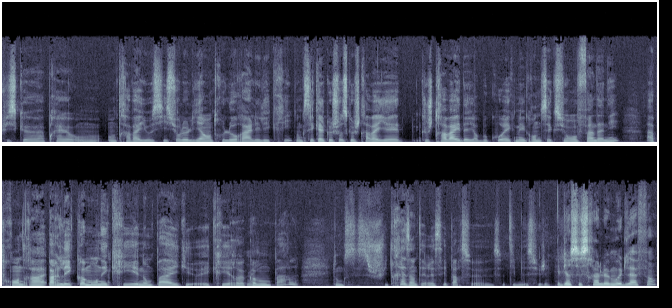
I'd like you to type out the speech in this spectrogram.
puisque après on, travaille aussi sur le lien entre l'oral et l'écrit. Donc c'est quelque chose que je travaillais, que je travaille d'ailleurs beaucoup avec mes grandes sections en fin d'année, apprendre à parler comme on écrit et non pas écrire comme on parle. Donc je suis très intéressée par ce, type de sujet. Eh bien ce sera le mot de la fin.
